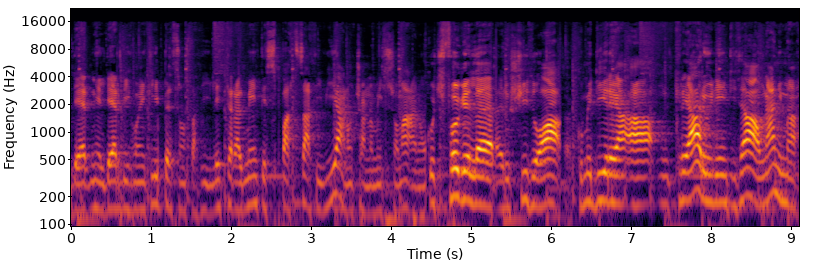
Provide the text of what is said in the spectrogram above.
Der- nel derby con i Clippers sono stati letteralmente spazzati via, non ci hanno messo mano. Coach Vogel è riuscito a, come dire, a creare un'identità, un'anima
